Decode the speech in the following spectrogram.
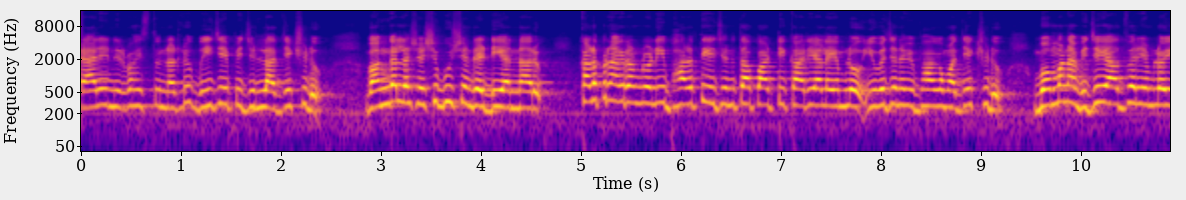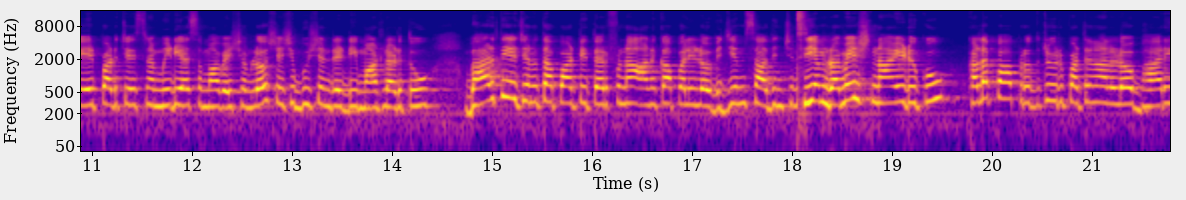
ర్యాలీ నిర్వహిస్తున్నట్లు బీజేపీ జిల్లా అధ్యక్షుడు వంగల్ల శశిభూషణ్ రెడ్డి అన్నారు. కడప నగరంలోని భారతీయ జనతా పార్టీ కార్యాలయంలో యువజన విభాగం అధ్యక్షుడు బొమ్మన విజయ్ ఆధ్వర్యంలో ఏర్పాటు చేసిన మీడియా సమావేశంలో శశిభూషణ్ రెడ్డి మాట్లాడుతూ భారతీయ జనతా పార్టీ తరఫున అనకాపల్లిలో విజయం సాధించిన సీఎం రమేష్ నాయుడుకు కడప ప్రొద్దుటూరు పట్టణాలలో భారీ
